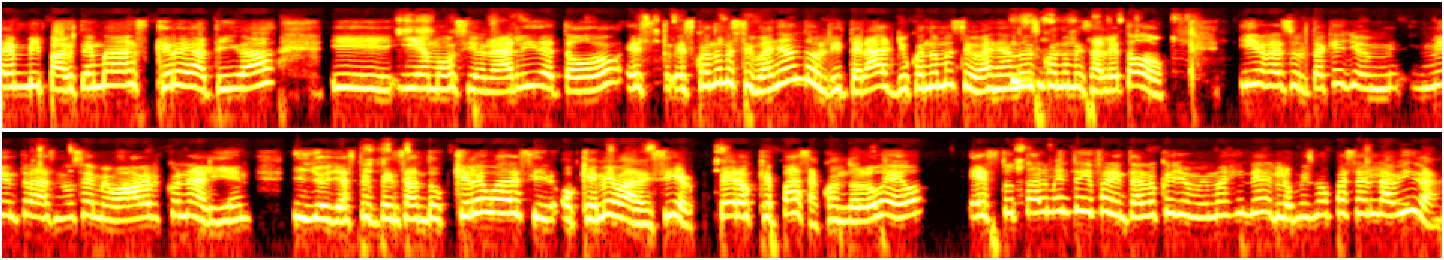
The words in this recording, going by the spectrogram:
en mi parte más creativa y, y emocional y de todo, es, es cuando me estoy bañando, literal, yo cuando me estoy bañando es cuando me sale todo. Y resulta que yo, mientras, no sé, me voy a ver con alguien y yo ya estoy pensando, ¿qué le voy a decir o qué me va a decir? Pero ¿qué pasa? Cuando lo veo, es totalmente diferente a lo que yo me imaginé. Lo mismo pasa en la vida.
